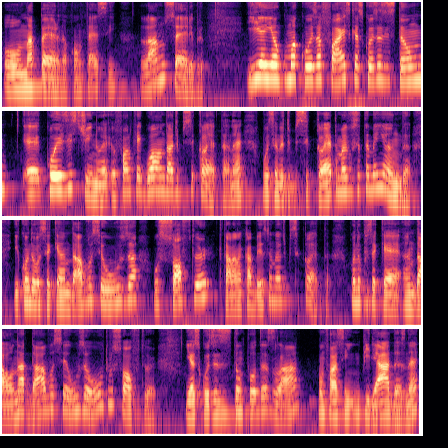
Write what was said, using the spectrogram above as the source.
ou na perna, acontece lá no cérebro. E aí alguma coisa faz que as coisas estão é, coexistindo. Eu falo que é igual andar de bicicleta, né? Você anda de bicicleta, mas você também anda. E quando você quer andar, você usa o software que está lá na cabeça de andar de bicicleta. Quando você quer andar ou nadar, você usa outro software. E as coisas estão todas lá, vamos falar assim, empilhadas, né?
